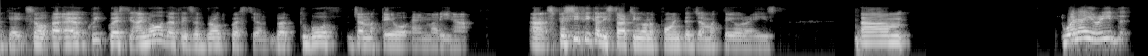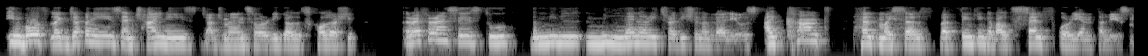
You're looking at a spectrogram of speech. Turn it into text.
Okay, so uh, a quick question. I know that it's a broad question, but to both Gian Matteo and Marina, uh, specifically starting on a point that Gian Matteo raised. Um, when I read in both like Japanese and Chinese judgments or legal scholarship, references to the mil- millenary traditional values, I can't help myself but thinking about self-orientalism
